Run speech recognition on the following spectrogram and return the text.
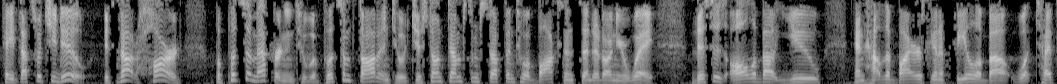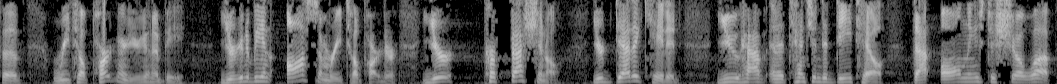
Hey, that's what you do. It's not hard, but put some effort into it. Put some thought into it. Just don't dump some stuff into a box and send it on your way. This is all about you and how the buyer's going to feel about what type of retail partner you're going to be. You're going to be an awesome retail partner. You're professional. You're dedicated. You have an attention to detail. That all needs to show up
